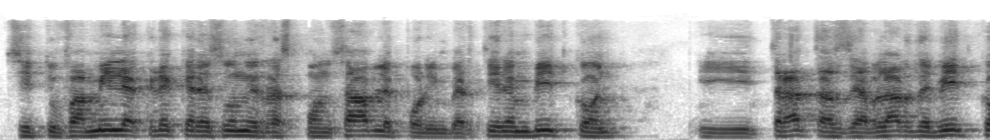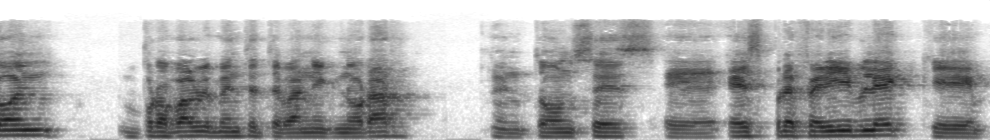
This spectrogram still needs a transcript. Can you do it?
si tu familia cree que eres un irresponsable por invertir en Bitcoin y tratas de hablar de Bitcoin, probablemente te van a ignorar. Entonces, es preferible que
